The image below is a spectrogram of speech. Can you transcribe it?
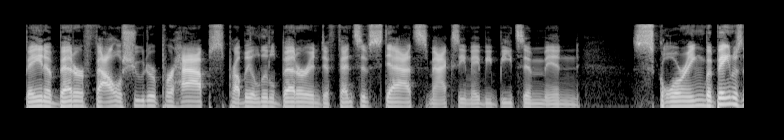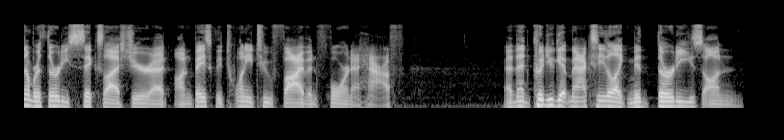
Bane, a better foul shooter, perhaps. Probably a little better in defensive stats. Maxey maybe beats him in scoring, but Bane was number 36 last year at on basically 22, 5, and 4.5. And then could you get Maxey to like mid 30s on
